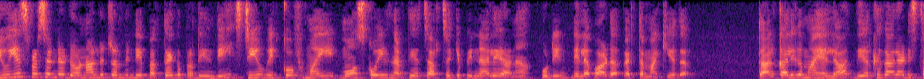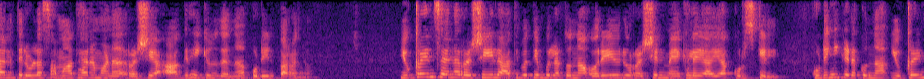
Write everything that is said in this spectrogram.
യു എസ് പ്രസിഡന്റ് ഡൊണാൾഡ് ട്രംപിന്റെ പ്രത്യേക പ്രതിനിധി സ്റ്റീവ് വിറ്റ്കോഫുമായി മോസ്കോയിൽ നടത്തിയ ചർച്ചയ്ക്ക് പിന്നാലെയാണ് പുടിൻ നിലപാട് വ്യക്തമാക്കിയത്. താൽക്കാലികമായല്ല ദീർഘകാലാടിസ്ഥാനത്തിലുള്ള സമാധാനമാണ് റഷ്യ ആഗ്രഹിക്കുന്നതെന്ന് പുടിൻ പറഞ്ഞു. യുക്രൈൻ സേന റഷ്യയിൽ ആധിപത്യം പുലർത്തുന്ന ഒരേയൊരു റഷ്യൻ മേഖലയായ കുർസ്കിൽ കുടുങ്ങിക്കിടക്കുന്ന യുക്രൈൻ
